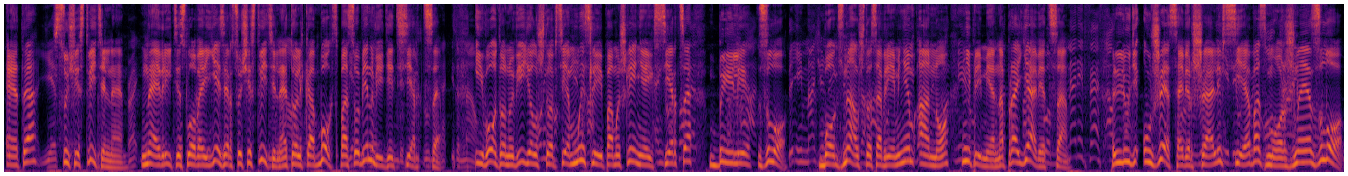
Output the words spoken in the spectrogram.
Это существительное. На иврите слово «езер» существительное, только Бог способен видеть сердце. И вот он увидел, что все мысли и помышления их сердца были зло. Бог знал, что со временем оно непременно проявится. Люди уже совершали все возможное зло.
